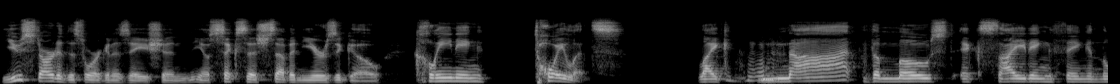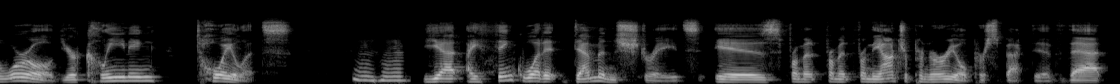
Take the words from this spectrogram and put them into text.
You started this organization, you know, six ish, seven years ago, cleaning toilets. Like, mm-hmm. not the most exciting thing in the world. You're cleaning toilets. Mm-hmm. Yet, I think what it demonstrates is from a, from a, from the entrepreneurial perspective that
